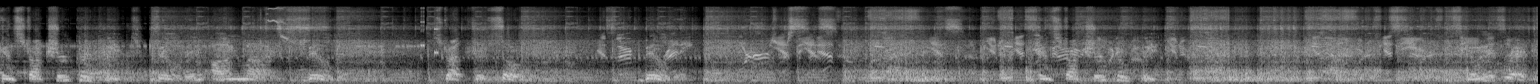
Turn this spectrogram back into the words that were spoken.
Construction complete. Building online. Building. Structure sold. Yes, sir. Building. Ready. Orders yes, yes. Yes. Unit, yes, sir. Construction complete. Unit. Unit ready.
